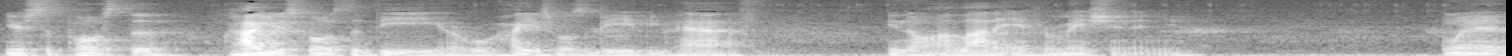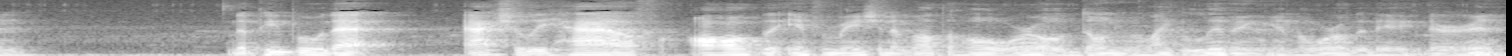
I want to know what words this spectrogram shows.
you're supposed to how you're supposed to be or how you're supposed to be if you have, you know, a lot of information in you. When the people that actually have all the information about the whole world don't even like living in the world that they, they're in.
